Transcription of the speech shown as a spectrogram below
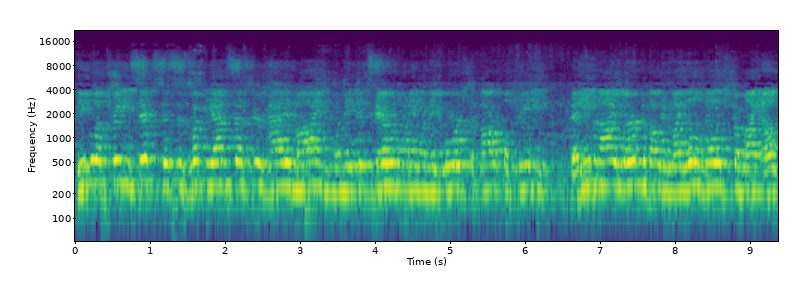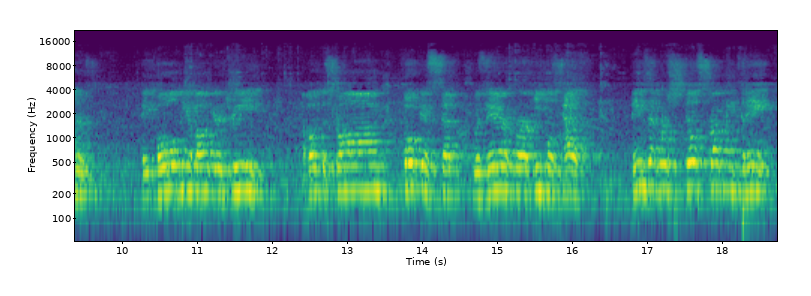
People of Treaty 6, this is what the ancestors had in mind when they did ceremony, when they forged the powerful treaty that even I learned about in my little village from my elders. They told me about your treaty, about the strong focus that was there for our people's health, things that we're still struggling today.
